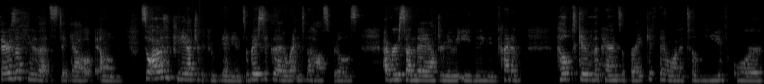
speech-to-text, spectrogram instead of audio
there's a few that stick out. Um, so I was a pediatric companion. So basically, I went into the hospitals every Sunday afternoon, evening, and kind of helped give the parents a break if they wanted to leave or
